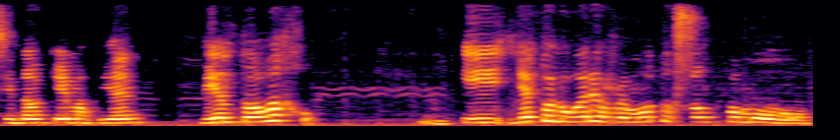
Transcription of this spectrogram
sino que más bien viento abajo. Mm. Y, y, estos lugares remotos son como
